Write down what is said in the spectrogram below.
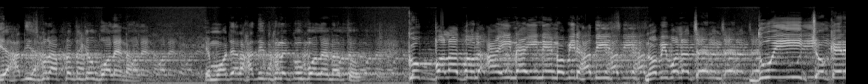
এই হাদিসগুলো আপনাদের কেউ বলে না। এই মজার হাদিসগুলো কেউ বলে না তো। আইন আইনে হাদিস। নবী বলেছেন, দুই চোখের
